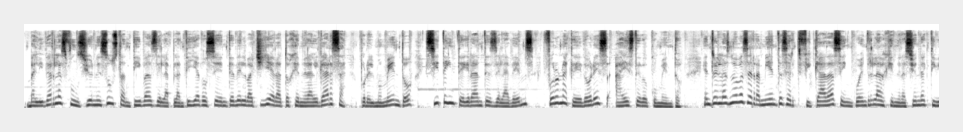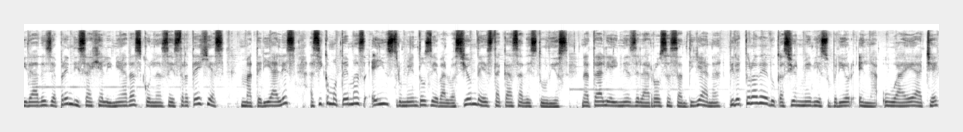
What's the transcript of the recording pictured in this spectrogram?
validar las funciones sustantivas de la plantilla docente del Bachillerato General Garza por el momento, siete integrantes de la DEMS fueron acreedores a este documento. Entre las nuevas herramientas certificadas se encuentra la generación de actividades de aprendizaje alineadas con las estrategias, materiales, así como temas e instrumentos de evaluación de esta casa de estudios. Natalia Inés de la Rosa Santillana, directora de Educación Media Superior en la UAEH,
